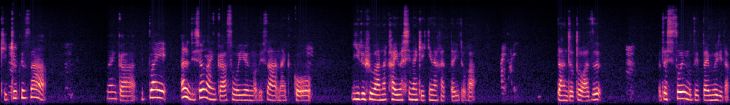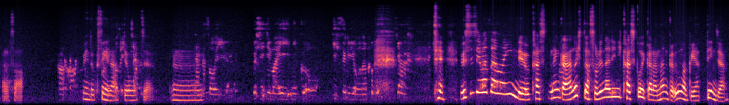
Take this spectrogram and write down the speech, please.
結局さなんかいっぱいあるでしょ？なんかそういうのでさなんかこうゆるふわな会話しなきゃいけなかったりとか。はいはい。男女問わず。私そういうの絶対無理だからさ。ああめんどくせえなって思っちゃう。うなんかそういう牛島いい肉をディスるようなことじゃん。で牛島さんはいいんだよ。かしなんかあの人はそれなりに賢いからなんかうまくやってんじゃん。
